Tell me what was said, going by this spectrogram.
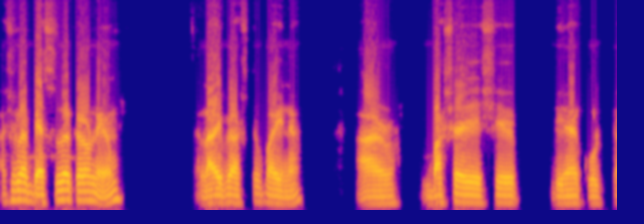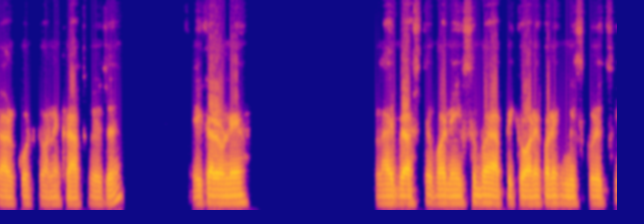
আসলে ব্যস্ততার কারণে লাইভে আসতেও পারি না। আর বাসায় এসে ডিনার করতে আর করতে অনেক রাত হয়ে যায়। এই কারণে লাইভে আসতে পারিনি। ইউসুফ ভাই, আপনাকে অনেক অনেক মিস করেছি।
